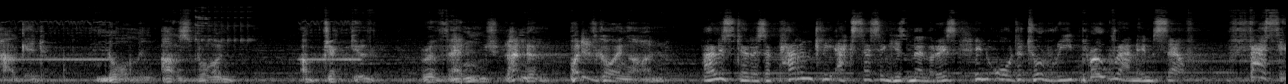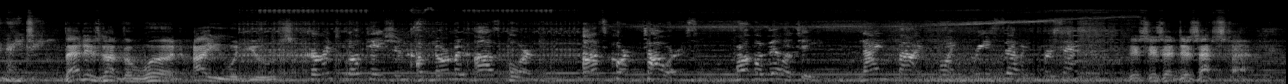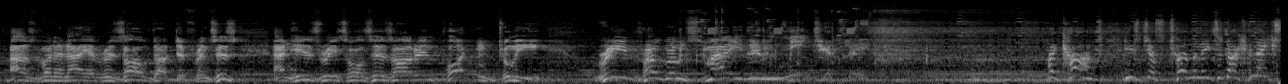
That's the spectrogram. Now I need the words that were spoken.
Target, Norman Osborn. Objective, revenge, London. What is going on? Alistair is apparently accessing his memories in order to reprogram himself. Fascinating. That is not the word I would use. Current location of Norman Osborn. Oscorp Towers. Probability 95.37%. This is a disaster. Osborn and I have resolved our differences, and his resources are important to me. Reprogram Smythe immediately. I can't. He's just terminated our connection.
